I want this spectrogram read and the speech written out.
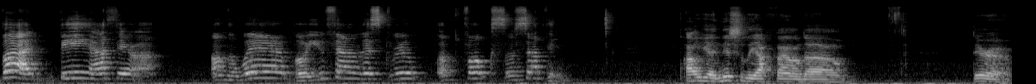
But being out there on the web, or you found this group of folks or something. Oh yeah, initially I found um, there are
